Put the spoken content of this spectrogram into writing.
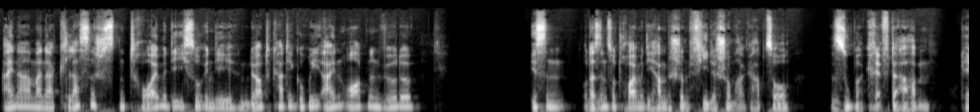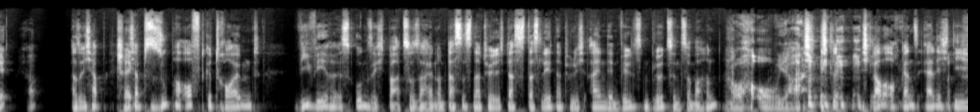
einer meiner klassischsten Träume, die ich so in die Nerd-Kategorie einordnen würde, ist ein, oder sind so Träume, die haben bestimmt viele schon mal gehabt, so Superkräfte haben. Okay, ja. Also ich habe ich hab super oft geträumt, wie wäre es unsichtbar zu sein? Und das ist natürlich, das, das lädt natürlich ein, den wildesten Blödsinn zu machen. Oh, oh ja. Ich, gl- ich glaube auch ganz ehrlich, die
